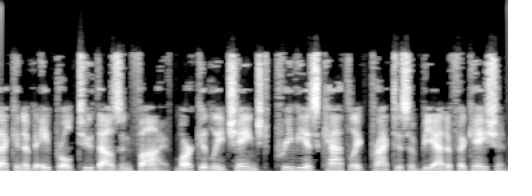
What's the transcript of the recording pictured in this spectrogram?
2nd of April 2005, markedly changed previous Catholic practice of beatification.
